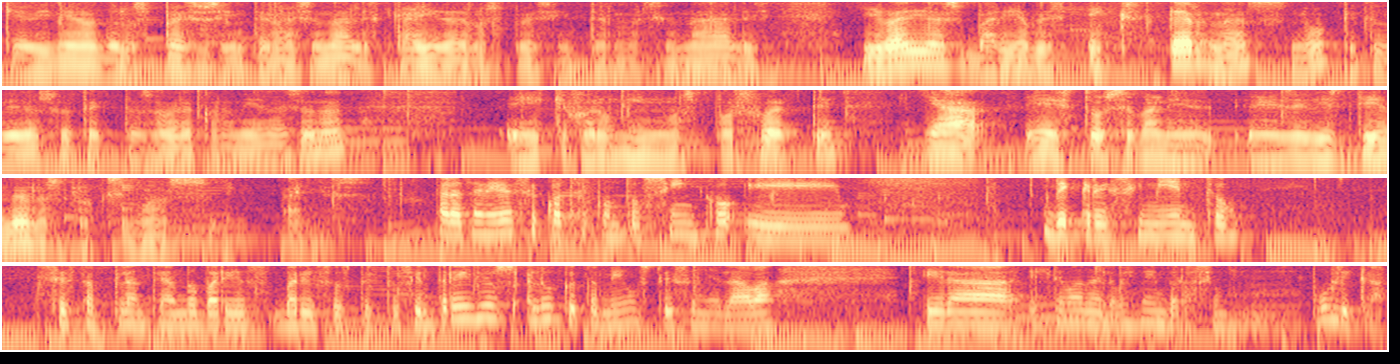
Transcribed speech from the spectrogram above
que vinieron de los precios internacionales, caída de los precios internacionales y varias variables externas ¿no? que tuvieron su efecto sobre la economía nacional, eh, que fueron mínimos por suerte, ya estos se van a ir eh, revirtiendo en los próximos años. Para tener ese 4.5 eh, de crecimiento, se están planteando varios, varios aspectos, entre ellos algo que también usted señalaba era el tema de la misma inversión pública,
